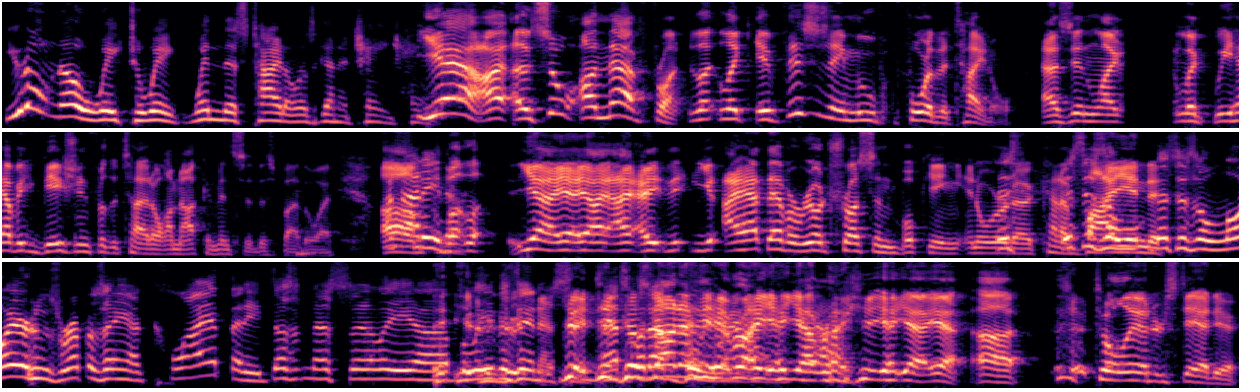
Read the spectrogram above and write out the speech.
you don't know week to week when this title is going to change hands. Yeah, I, uh, so on that front, like if this is a move for the title, as in like like we have a vision for the title. I'm not convinced of this, by the way. Um, I'm not either. But yeah, yeah, yeah. I, I, I have to have a real trust in booking in order to kind of buy a, into. This is a lawyer who's representing a client that he doesn't necessarily uh, believe is innocent. That's does not, yeah, right right, yeah, yeah, right, yeah, yeah, yeah. Uh, totally understand here.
